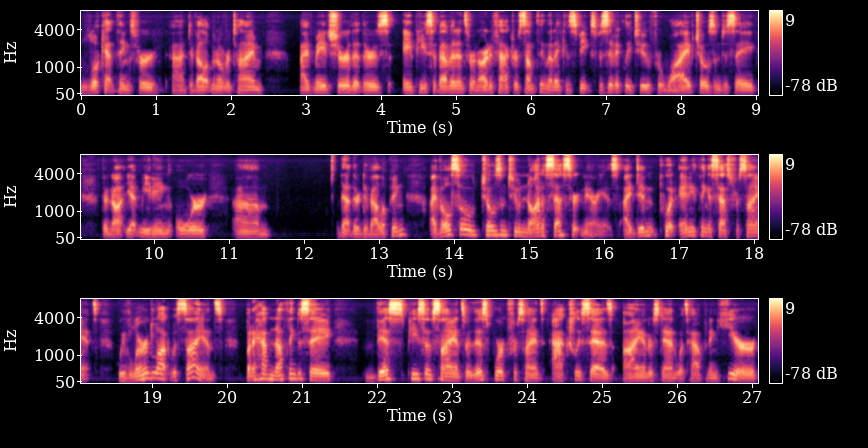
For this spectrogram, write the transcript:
look at things for uh, development over time. I've made sure that there's a piece of evidence or an artifact or something that I can speak specifically to for why I've chosen to say they're not yet meeting or um, that they're developing. I've also chosen to not assess certain areas. I didn't put anything assessed for science. We've learned a lot with science, but I have nothing to say this piece of science or this work for science actually says I understand what's happening here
